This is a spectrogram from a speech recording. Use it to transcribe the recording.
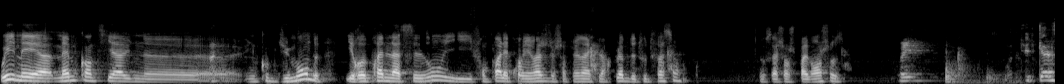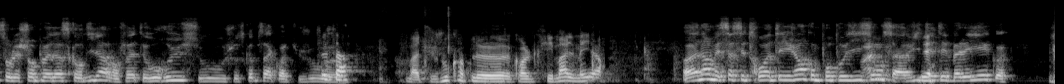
Oui, mais euh, même quand il y a une, euh, une Coupe du Monde, ils reprennent la saison, ils font pas les premiers matchs de championnat avec leur club de toute façon. Donc ça change pas grand-chose. Oui. Tu te cales sur les championnats scandinaves, en fait, ou russes, ou choses comme ça, quoi. Tu joues. C'est euh, ça. Bah, tu joues quand le, quand le climat est le meilleur. Ouais, non, mais ça, c'est trop intelligent comme proposition. Ouais. Ça a vite été balayé, quoi.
